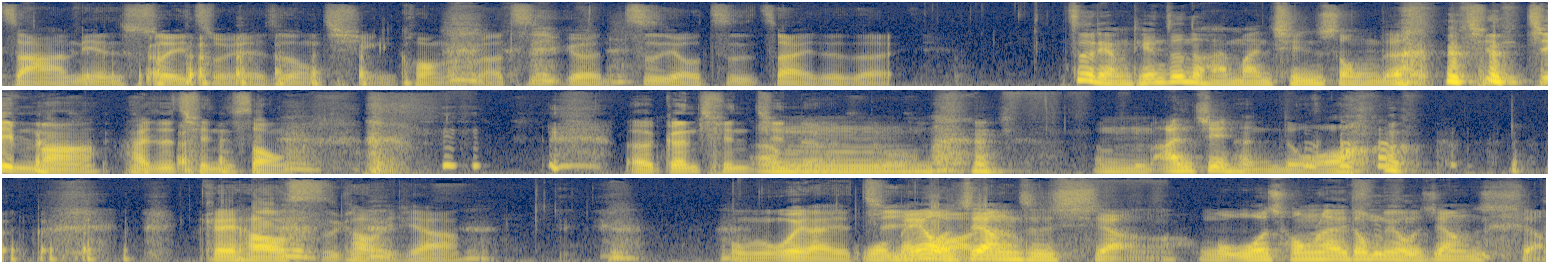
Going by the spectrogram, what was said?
杂念碎嘴的这种情况，有没有？自己一个人自由自在，对不对？这两天真的还蛮轻松的，亲近吗？还是轻松？呃，跟亲近的很多。嗯 嗯，安静很多。可以好好思考一下，我们未来的。我没有这样子想，我我从来都没有这样想。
